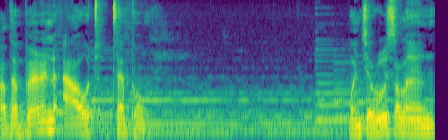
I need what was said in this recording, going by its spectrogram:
of the burned out temple when Jerusalem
